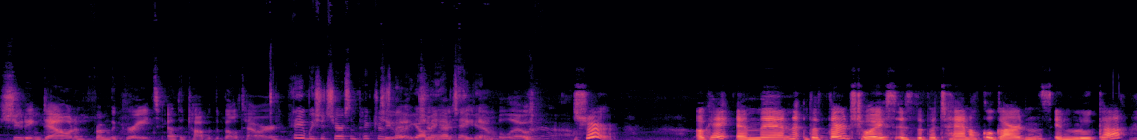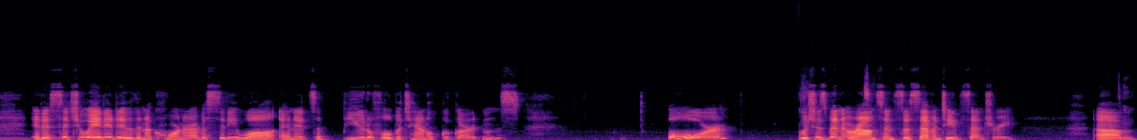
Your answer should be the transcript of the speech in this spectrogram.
shooting down from the grate at the top of the bell tower Hey, we should share some pictures to, that y'all may have taken. down below. Sure. Okay, and then the third choice is the Botanical Gardens in Lucca. It is situated within a corner of a city wall, and it's a beautiful botanical gardens. Or, which has been around since the 17th century. Um,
